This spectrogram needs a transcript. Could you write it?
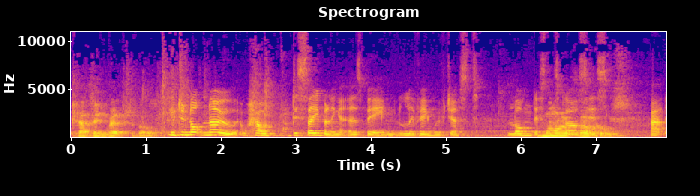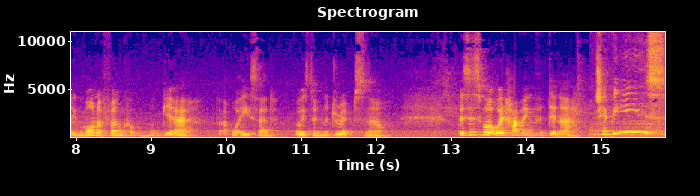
Cutting vegetables. You do not know how disabling it has been living with just long distance classes. Monofocals. At monophone, yeah, that's what he said. Oh, he's doing the drips now. This is what we're having for dinner. Chippies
